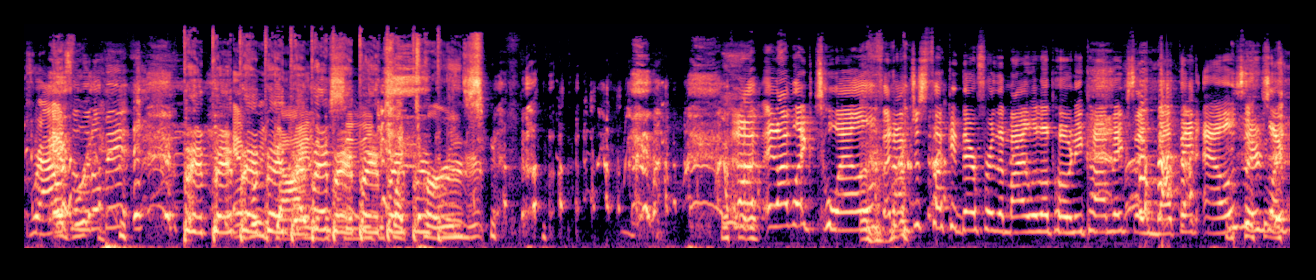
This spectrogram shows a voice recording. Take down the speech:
go browse a Every- little bit. Every guy in the vicinity just like turns. And I'm, and I'm like 12, and I'm just fucking there for the My Little Pony comics and nothing else. There's like,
